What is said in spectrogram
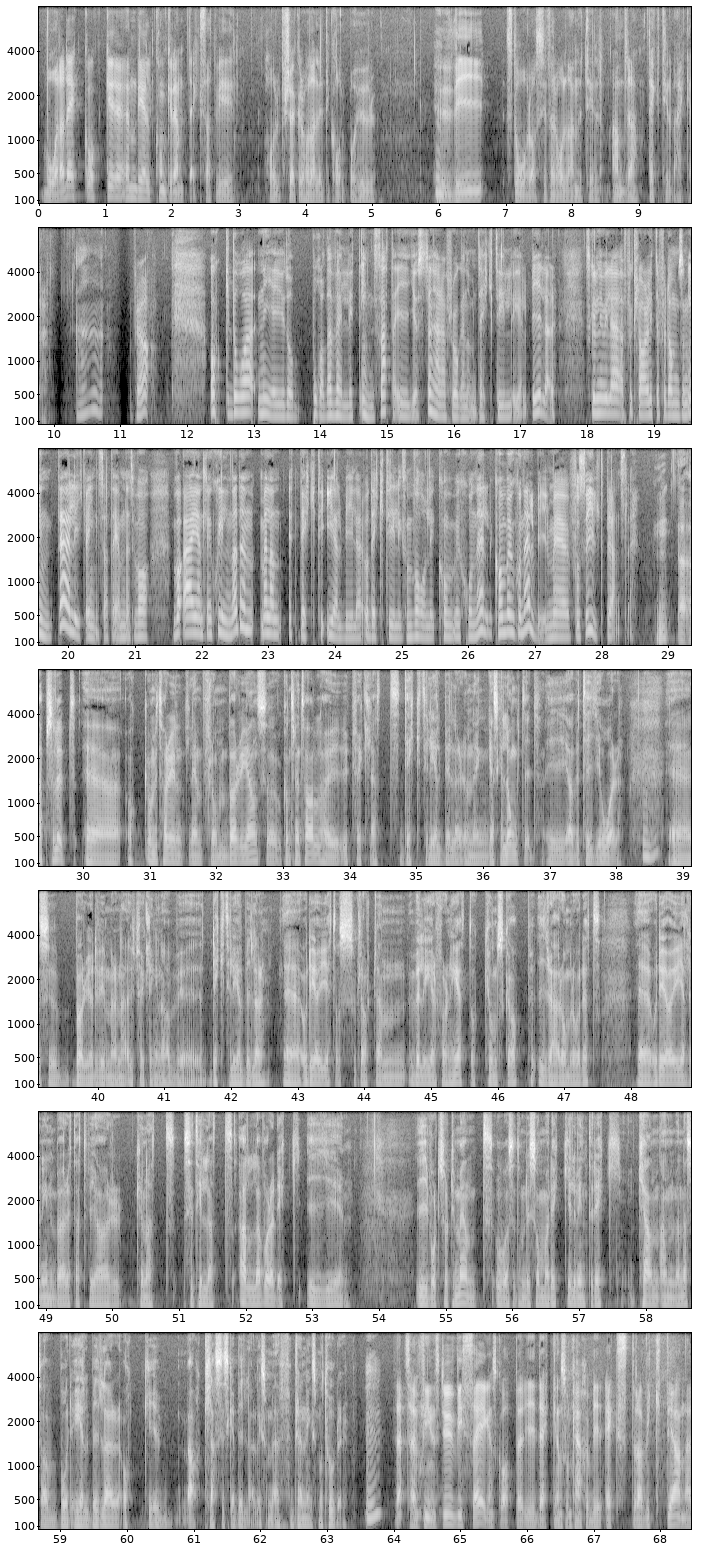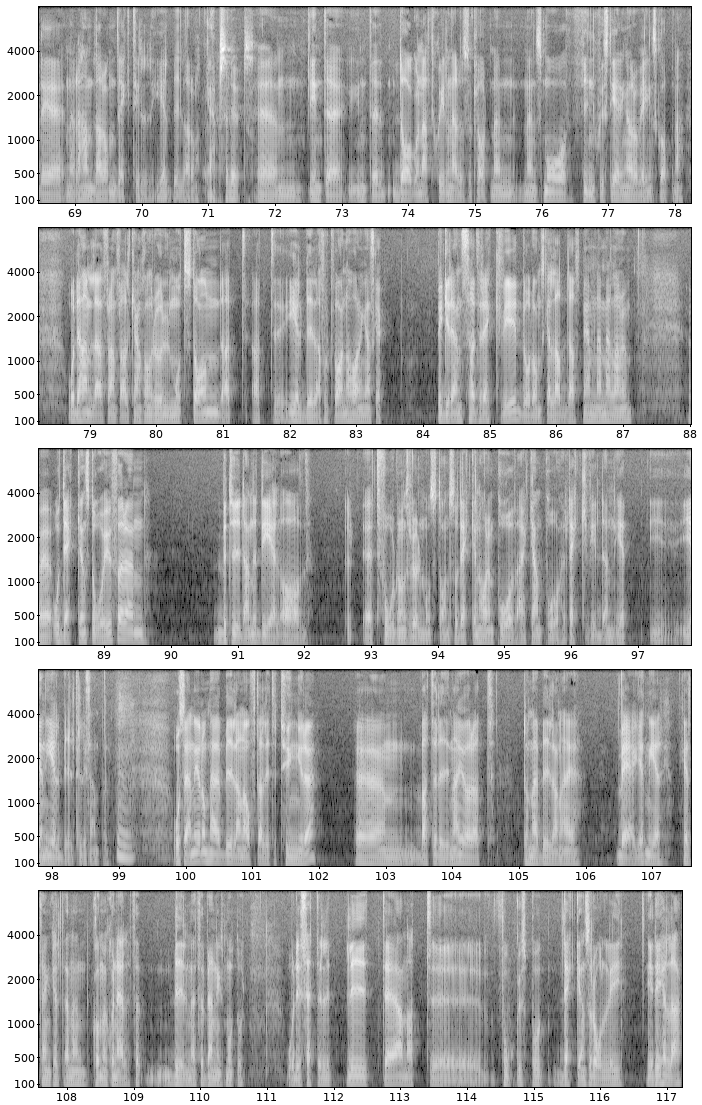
våra däck och eh, en del konkurrentdäck. Så att vi håll, försöker hålla lite koll på hur, hur vi står oss i förhållande till andra däcktillverkare. Bra. Och då, ni är ju då båda väldigt insatta i just den här frågan om däck till elbilar. Skulle ni vilja förklara lite för de som inte är lika insatta i ämnet? Vad, vad är egentligen skillnaden mellan ett däck till elbilar och däck till liksom vanlig konventionell, konventionell bil med fossilt bränsle? Mm, absolut. Eh, och om vi tar det egentligen från början så Continental har ju utvecklat däck till elbilar under en ganska lång tid, i över tio år. Eh, så började vi med den här utvecklingen av eh, däck till elbilar. Eh, och det har gett oss såklart en väldig erfarenhet och kunskap i det här området. Eh, och det har egentligen inneburit att vi har kunnat se till att alla våra däck i i vårt sortiment, oavsett om det är sommardäck eller vinterdäck, kan användas av både elbilar och eh, ja, klassiska bilar liksom med förbränningsmotorer. Sen- Sen finns det ju vissa egenskaper i däcken som kanske blir extra viktiga när det, när det handlar om däck till elbilar. Då. Absolut. Ehm, Det är inte, inte dag och nattskillnader såklart, men, men små finjusteringar av egenskaperna. Och det handlar framförallt kanske om rullmotstånd, att, att elbilar fortfarande har en ganska begränsad räckvidd och de ska laddas med jämna mellanrum. Eh, Och däcken står ju för en betydande del av ett fordons rullmotstånd, så däcken har en påverkan på räckvidden i, ett, i, i en elbil till exempel. Och sen är de här bilarna ofta lite tyngre. Ehm, batterierna gör att de här bilarna är, väger mer helt enkelt än en konventionell för, bil med förbränningsmotor. Och det sätter li, lite annat eh, fokus på däckens roll i, i det hela.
